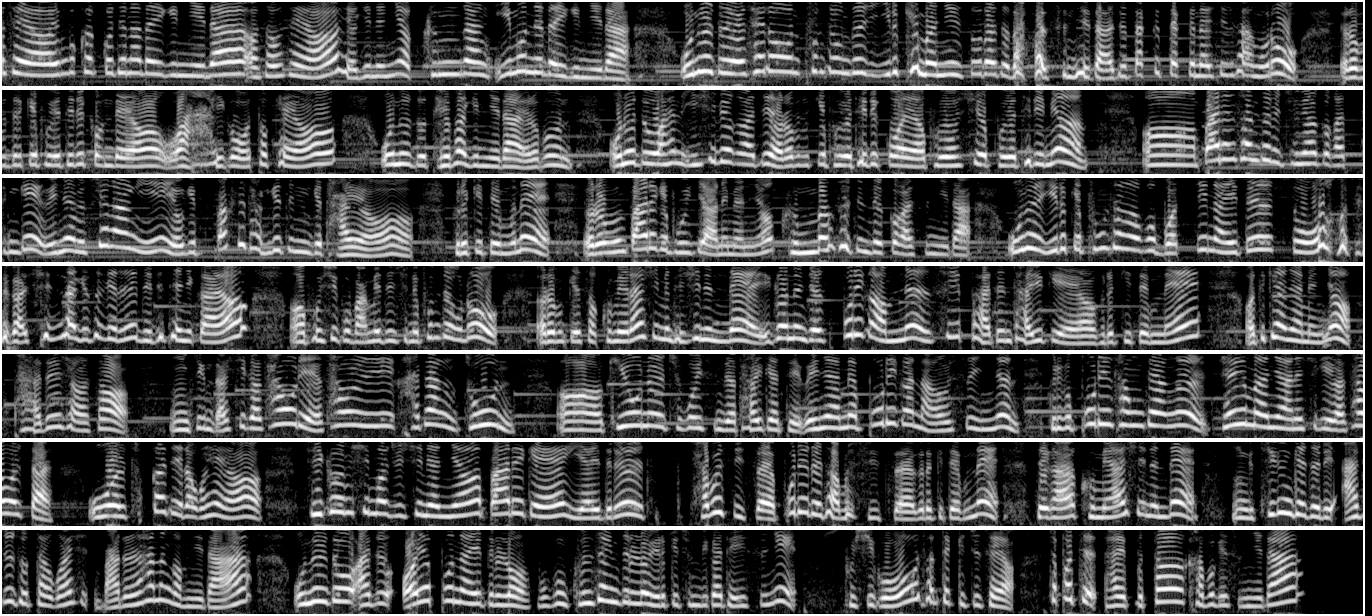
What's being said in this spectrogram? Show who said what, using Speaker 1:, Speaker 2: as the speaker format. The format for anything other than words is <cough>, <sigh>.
Speaker 1: 안녕하세요. 행복한 꼬전하다익입니다. 어서오세요. 여기는요, 금강 이모네다익입니다. 오늘도요, 새로운 품종들 이렇게 많이 쏟아져 나왔습니다. 아주 따끈따끈한 신상으로 여러분들께 보여드릴 건데요. 와, 이거 어떡해요? 오늘도 대박입니다. 여러분, 오늘도 한 20여 가지 여러분들께 보여드릴 거예요. 보여시, 보여드리면, 어, 빠른 선점이 중요할 것 같은 게, 왜냐하면 수량이 여기 박스에 담겨지는 게 다예요. 그렇기 때문에 여러분 빠르게 보이지 않으면요, 금방 소진될 것 같습니다. 오늘 이렇게 풍성하고 멋진 아이들 또 <laughs> 제가 신나게 소개를 해드릴 테니까요. 어, 보시고 마음에 드시는 품종으로 여러분께서 구매를 하시면 되시는데 이거는 이제 뿌리가 없는 수입 받은 다육이에요. 그렇기 때문에 어떻게 하냐면요. 받으셔서 음, 지금 날씨가 4월이에요. 4월이 가장 좋은 어, 기온을 주고 있습니다. 다육이한테. 왜냐하면 뿌리가 나올 수 있는 그리고 뿌리 성장을 제일 많이 하는 시기가 4월달, 5월 초까지라고 해요. 지금 심어주시면요. 빠르게 이 아이들을 잡을 수 있어요. 뿌리를 잡을 수 있어요. 그렇기 때문에 제가 구매하시는데 음, 지금 계절이 아주 좋다고 하시, 말을 하는 겁니다. 오늘도 아주 어여쁜 아이들로 묵은 군생들로 이렇게 준비가 돼 있으니 보시고 선택해 주세요. 첫 번째 다육부터 가보겠습니다.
